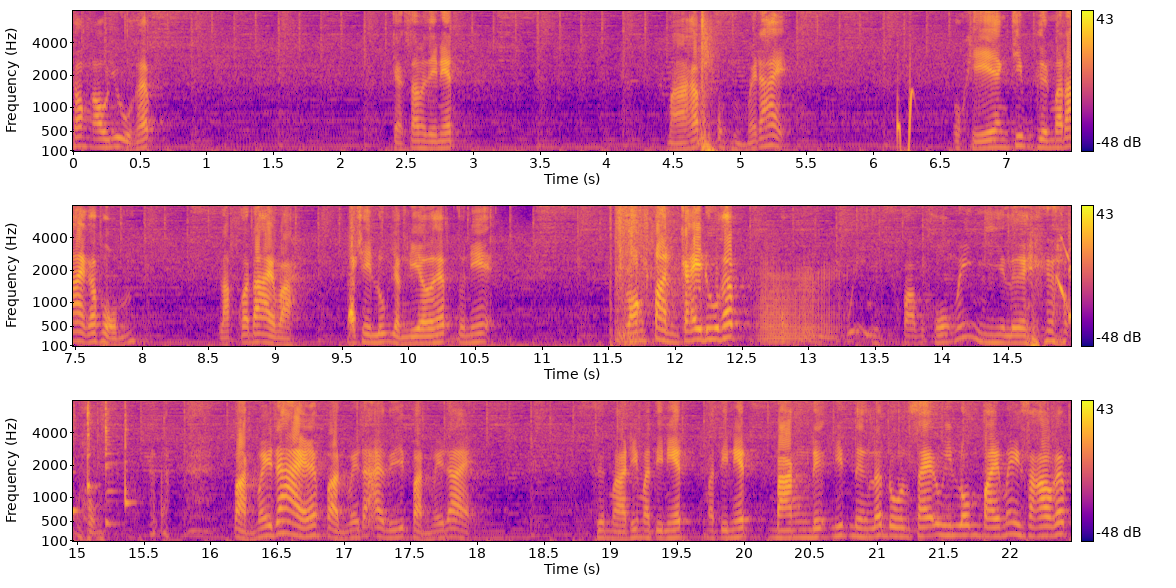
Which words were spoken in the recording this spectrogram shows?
ช่องเอาอยู่ครับแจ็คสันมาร์ติเนสมาครับโอ้โหไม่ได้ โอเคยังจิ้มคืนมาได้ครับผม รับก็ได้ว่ะไม่ใช่ลุกอย่างเดียวครับ ตัวนี้ ลองปั่นไกลดูครับความโค้งไม่มีเลยครับผม ปั่นไม่ได้นะปั่นไม่ได้ตัวนี้ปั่นไม่ได้ ขึ้นมาที่มาติเนสมาติเนสบังนิดนึงแล้วโดนแซะลูกนี้ล้มไปไม่ฟาวครับ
